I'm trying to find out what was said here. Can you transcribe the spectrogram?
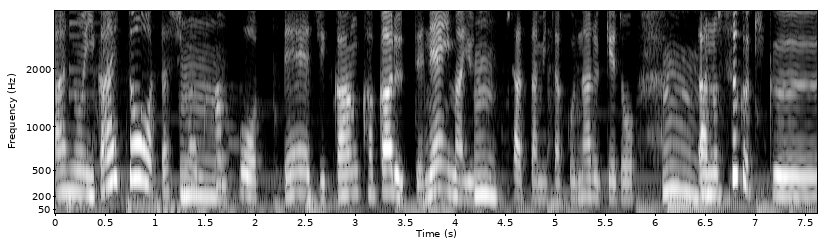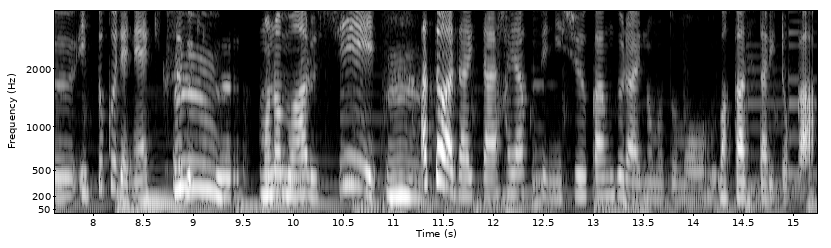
あの意外と私もうん。漢方って時間かかるってね、今言うんっちゃったみたくなるけど、うん、あのすぐ効く一服でねすぐ効くものもあるし、うん。あとはだいたい早くて2週間ぐらい飲むともう分かったりとか、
